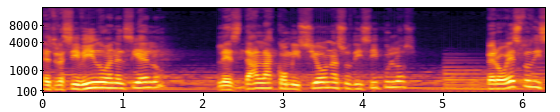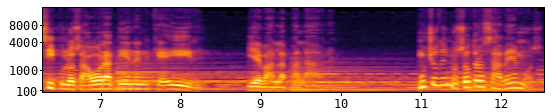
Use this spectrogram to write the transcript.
es recibido en el cielo, les da la comisión a sus discípulos, pero estos discípulos ahora tienen que ir y llevar la palabra. Muchos de nosotros sabemos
